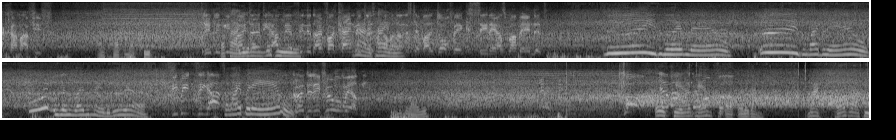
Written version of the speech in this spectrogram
Akram Afif. นะครับมาฟิต Dribbling geht Was war hier weiter, dann die so Abwehr viel? findet einfach kein Ja, Mittel. das heißt, Aber ja. dann ist der Ball doch weg. Szene erstmal beendet. เฮ้ยสไลด์ไปแล้วเอ้ยสไลด์ไปแล้วโอ้ยมึงจะสไลด์ไปไหนวะเนี่ย Sie bieten sich ส an. ไลด์ไปแล้ว Könnte die Führung werden. โอเคนะแพ้ออกไปเลยกัน มาคอสลาสิ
